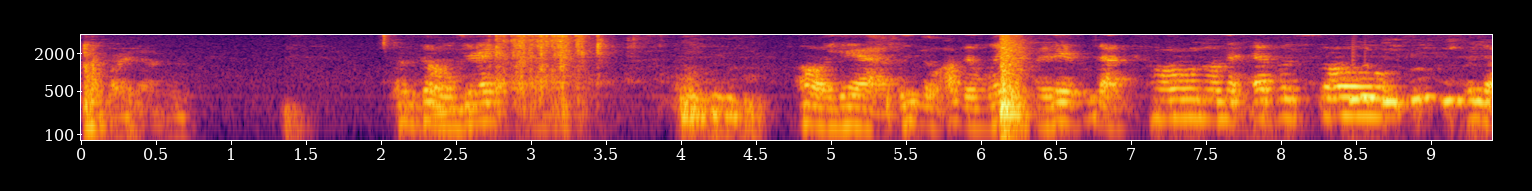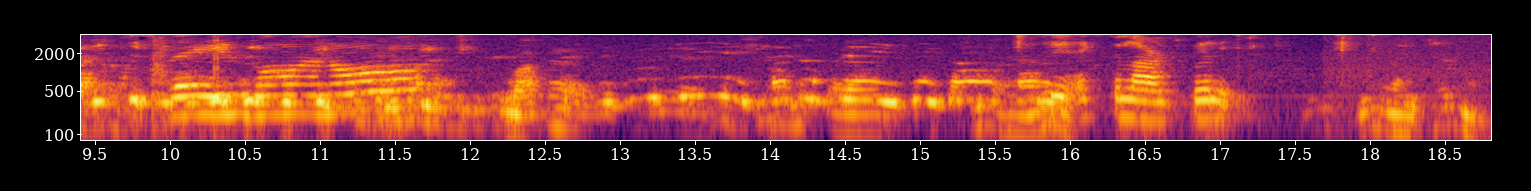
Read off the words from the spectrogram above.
Right out Let's go, Jay. Oh, yeah. We go, I've been waiting for this. We got tone on the episode. We got some space going on. here. Walk out. She an extra large Billy. Mm-hmm.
